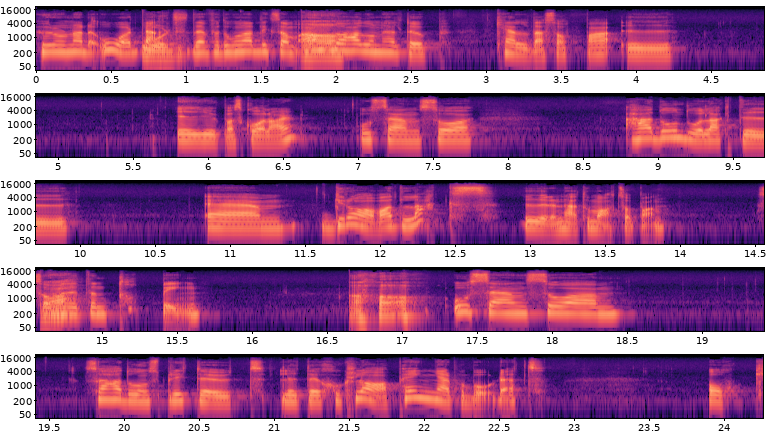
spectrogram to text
hur hon hade ordnat. Ord. Därför att hon hade liksom, ja. Då hade hon hällt upp keldasoppa i, i djupa skålar. Och sen så hade hon då lagt i ehm, gravad lax i den här tomatsoppan. Som Va? en liten topping. Ja. Och sen så, så hade hon spritt ut lite chokladpengar på bordet. Och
